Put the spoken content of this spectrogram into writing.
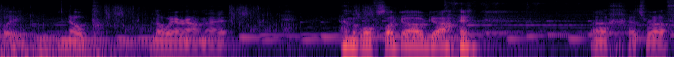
Quickly. Nope. No way around that. And the wolf's like, oh god. Ugh, that's rough.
